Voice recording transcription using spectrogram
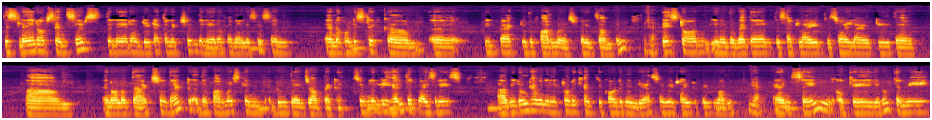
this layer of sensors, the layer of data collection, the layer of analysis, and and a holistic um, uh, feedback to the farmers, for example, Right. based on you know the weather, the satellite, the soil IoT, the um, and all of that, so that the farmers can do their job better. Similarly, health advisories. Uh, we don't have an electronic health record in India, so we're trying to build one Yeah. and saying, okay, you know, can we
